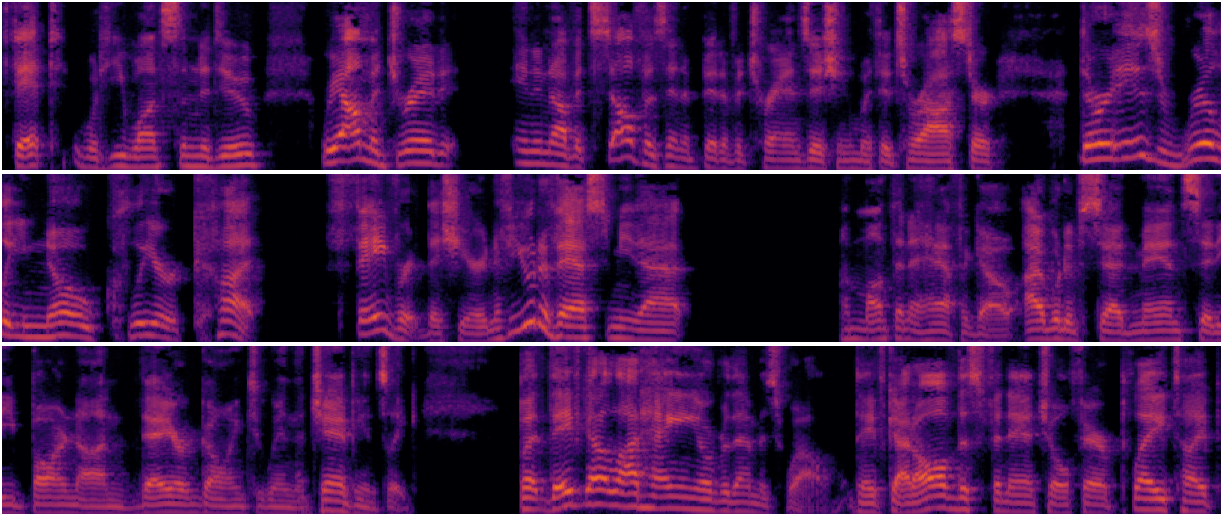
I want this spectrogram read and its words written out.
fit what he wants them to do. Real Madrid, in and of itself, is in a bit of a transition with its roster. There is really no clear cut favorite this year. And if you would have asked me that a month and a half ago, I would have said Man City, bar none, they are going to win the Champions League but they've got a lot hanging over them as well. They've got all of this financial fair play type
